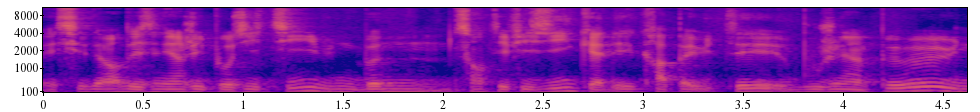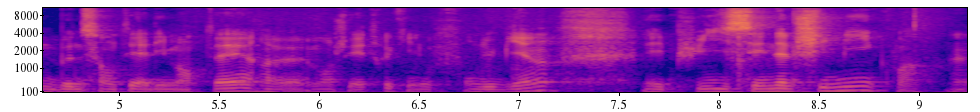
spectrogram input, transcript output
essayer d'avoir des énergies positives, une bonne santé physique, aller crapahuter, bouger un peu, une bonne santé alimentaire, euh, manger des trucs qui nous font du bien. Et puis, c'est une alchimie, quoi. Hein.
